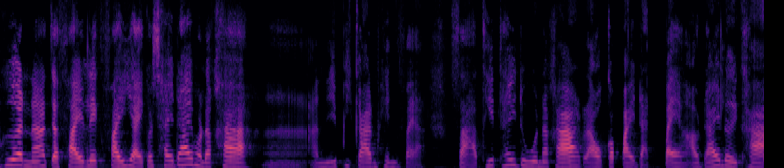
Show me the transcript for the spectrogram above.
เพื่อนๆนะ จะไซส์เล็กไซส์ใหญ่ก็ใช้ได้หมดแล้วค่ะอันนี้พี่การเพียงแต่สาธิตให้ดูนะคะ เราก็ไปดัดแปลงเอาได้เลยค่ะ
